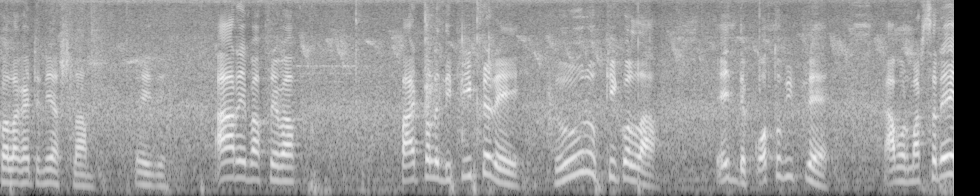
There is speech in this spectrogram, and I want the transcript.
কলা গাইটে নিয়ে আসলাম। এই যে। আরে বাপরে বাপ। পায়ের তলে দি পিঁপড়ে রে। দূর কি করলাম? এই দে কত পিঁপড়ে। কামড় মারছে রে।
